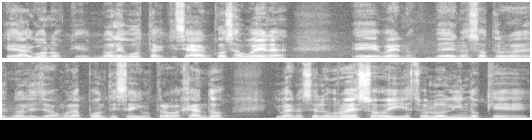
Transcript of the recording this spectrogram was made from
que algunos que no les gusta que se hagan cosas buenas, eh, bueno, nosotros no, les llevamos la punta y seguimos trabajando. Y bueno, se logró eso y eso es lo lindo que,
